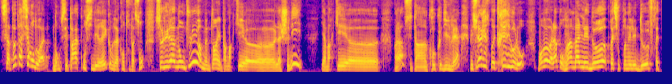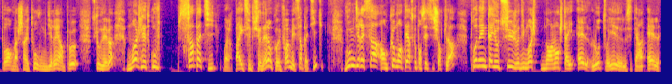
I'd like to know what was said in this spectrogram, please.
ça peut passer en douane, donc c'est pas à considérer comme de la contrefaçon. Celui-là non plus, en même temps, il n'est pas marqué euh, la chenille, il y a marqué, euh, voilà, c'est un crocodile vert. Mais celui-là, j'ai trouvé très rigolo. Bon, ben voilà, pour 20 balles les deux. Après, si vous prenez les deux, frais de port, machin et tout, vous me direz un peu ce que vous avez. Moi, je les trouve sympathique, voilà, pas exceptionnel encore une fois, mais sympathique. Vous me direz ça en commentaire, ce que vous pensez de ce short-là. Prenez une taille au-dessus, je vous dis, moi, normalement, je taille L, l'autre, vous voyez, c'était un L,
